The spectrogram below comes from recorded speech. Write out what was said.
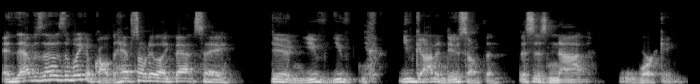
And that was that was the wake up call to have somebody like that say dude you've you've you've got to do something. This is not working.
